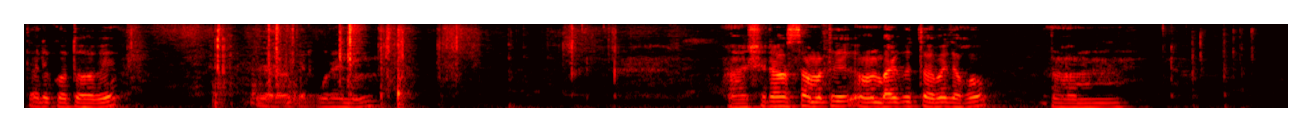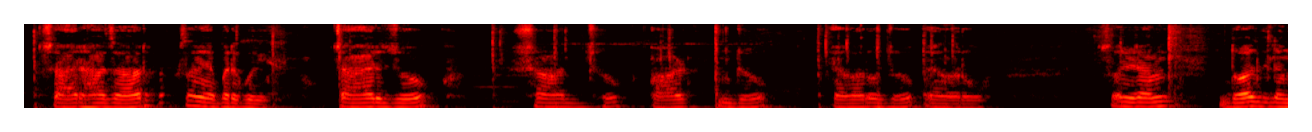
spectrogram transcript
তাহলে কত হবে? করে নিই। সেটা হচ্ছে আমাদের বাড়ি করতে হবে দেখো চার হাজার আচ্ছা, আমি একবারে করি। চার যোগ সাত যোগ আট যোগ এগারো যোগ এগারো। সরি এটা আমি দশ দিলাম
